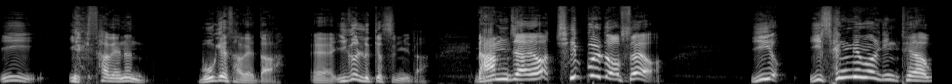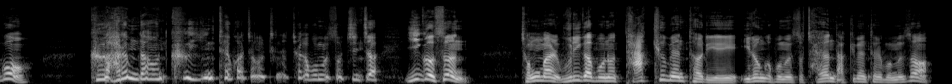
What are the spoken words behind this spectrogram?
이, 이 사회는 모계 사회다. 예, 이걸 느꼈습니다. 남자요? 쥐뿔도 없어요. 이, 이 생명을 잉태하고 그 아름다운 그 잉태 과정을 제가 보면서 진짜 이것은 정말 우리가 보는 다큐멘터리 이런 거 보면서 자연 다큐멘터리 보면서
